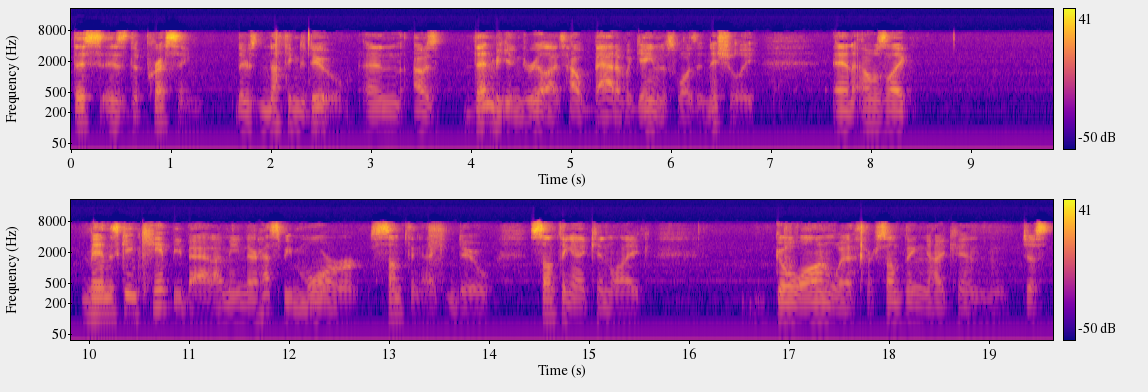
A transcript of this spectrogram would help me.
this is depressing there's nothing to do. And I was then beginning to realize how bad of a game this was initially. And I was like, man, this game can't be bad. I mean, there has to be more or something I can do. Something I can, like, go on with, or something I can just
